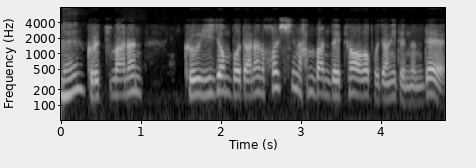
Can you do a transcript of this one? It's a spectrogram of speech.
네. 그렇지만은 그 이전보다는 훨씬 한반도의 평화가 보장이 됐는데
